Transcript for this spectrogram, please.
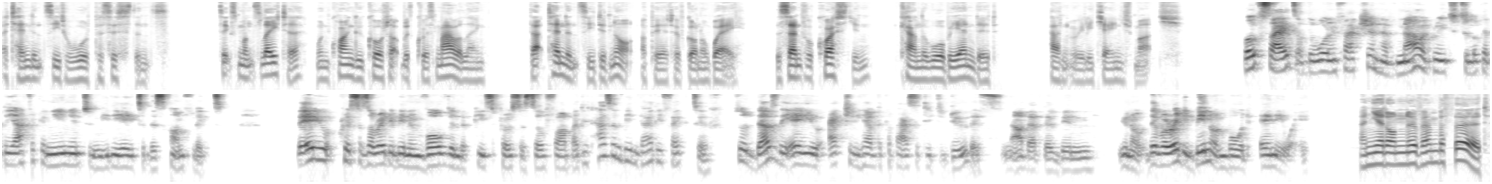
a tendency toward persistence. Six months later, when Kwangu caught up with Chris Maroleng, that tendency did not appear to have gone away. The central question, can the war be ended, hadn't really changed much. Both sides of the warring faction have now agreed to look at the African Union to mediate this conflict. The AU, Chris, has already been involved in the peace process so far, but it hasn't been that effective. So, does the AU actually have the capacity to do this now that they've been, you know, they've already been on board anyway? And yet, on November 3rd,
